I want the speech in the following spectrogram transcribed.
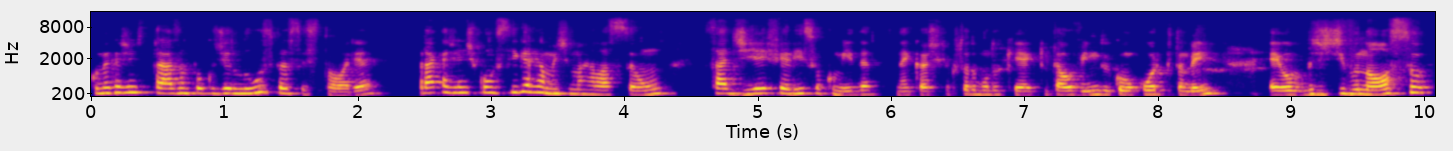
Como é que a gente traz um pouco de luz para essa história, para que a gente consiga realmente uma relação sadia e feliz com a comida, né, que eu acho que todo mundo quer, que está ouvindo, com o corpo também, é o objetivo nosso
